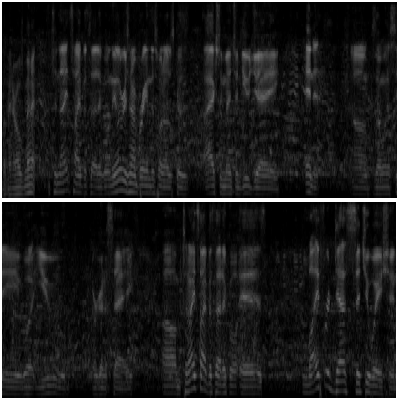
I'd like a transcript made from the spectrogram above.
the Minerals Minute. Tonight's hypothetical, and the only reason I'm bringing this one up is because I actually mentioned you, Jay, in it, because I want to see what you are going to say. Um, tonight's hypothetical is life or death situation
